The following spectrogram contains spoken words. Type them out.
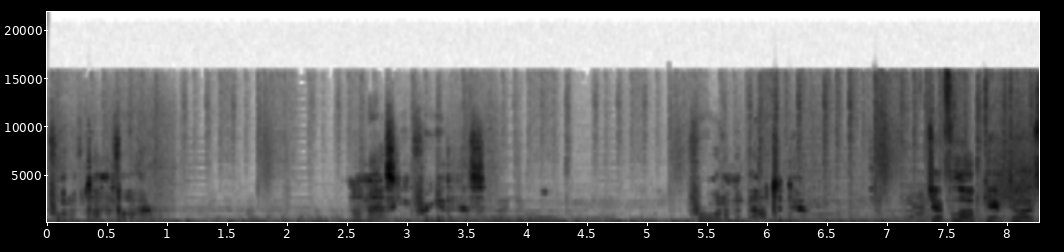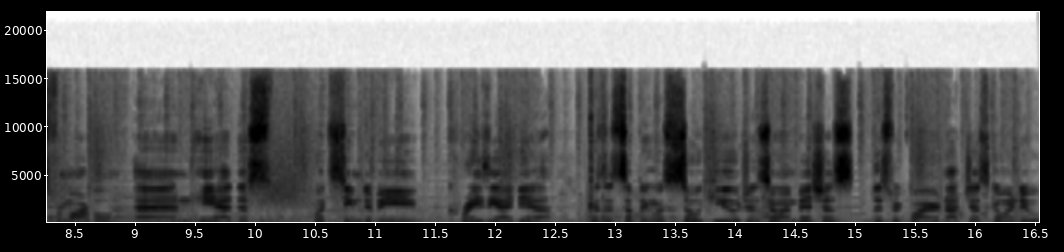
for what I've done, Father. I'm asking forgiveness for what I'm about to do. Jeph Loeb came to us from Marvel, and he had this, what seemed to be crazy idea, because it's something was so huge and so ambitious. This required not just going to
